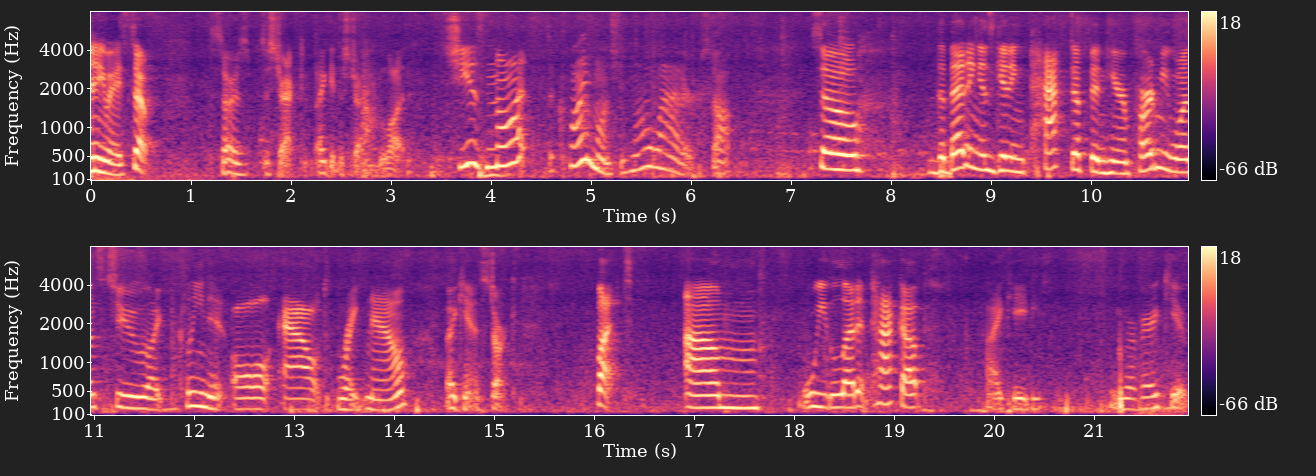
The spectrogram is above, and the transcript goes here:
Anyway, so so I was distracted. I get distracted a lot. She is not to climb on. She's not a ladder. Stop. So the bedding is getting packed up in here, and part of me wants to like clean it all out right now. I can't. It's dark. But um, we let it pack up. Hi, Katie. You are very cute.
